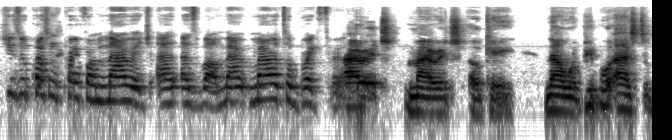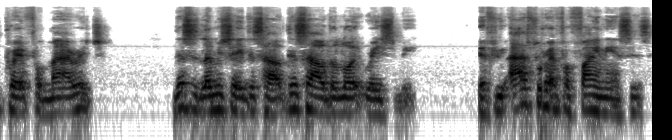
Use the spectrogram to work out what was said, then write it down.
She's requesting prayer for marriage as, as well, mar- marital breakthrough. marriage marriage okay now when people ask to pray for marriage this is let me say this how this how the lord raised me if you ask for prayer for finances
